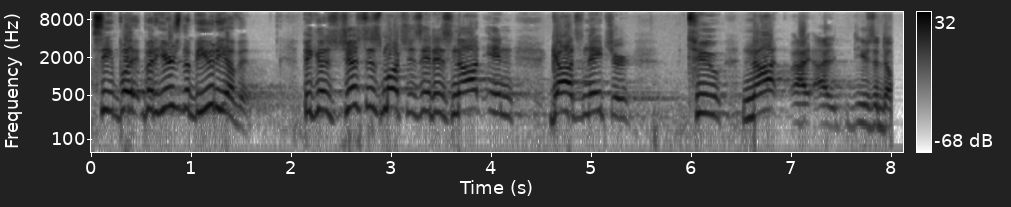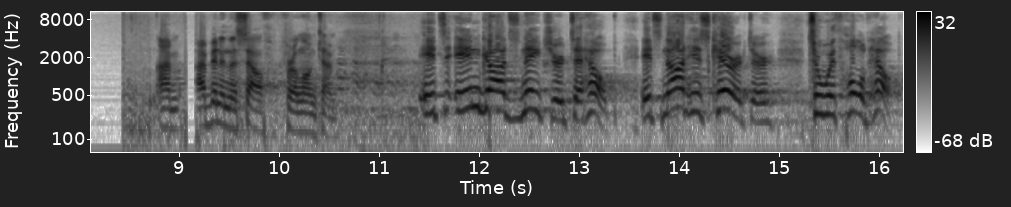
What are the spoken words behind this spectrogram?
See, but but here's the beauty of it. Because just as much as it is not in God's nature to not I, I use a double I'm, I've been in the South for a long time. It's in God's nature to help. It's not His character to withhold help.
